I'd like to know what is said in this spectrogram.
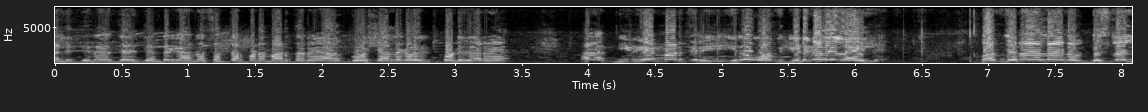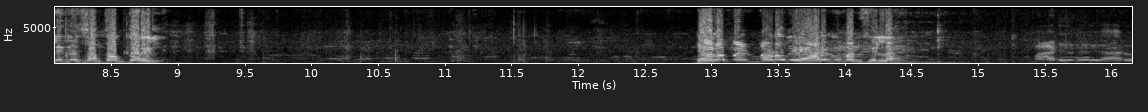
ಅಲ್ಲಿ ದಿನ ಜನರಿಗೆ ಅನ್ನ ಸಂತರ್ಪಣೆ ಮಾಡ್ತಾರೆ, ಗೋಶಾಲೆಗಳು ಇಟ್ಕೊಂಡಿದ್ದಾರೆ. ನೀವ್ ಏನ್ ಮಾಡ್ತೀರಿ? ಇರೋ ಒಂದು ಗಿಡಗಳಿಲ್ಲ ಇಲ್ಲಿ. ಬಂದ್ ಜನ ಎಲ್ಲ ಏನು ಬಿಸಿಲಲ್ಲಿ ಇದ್ರೆ ಸತ್ತು ಹೋಗ್ತಾರೆ ಇಲ್ಲಿ. ಡೆವಲಪ್ಮೆಂಟ್ ಮಾಡೋದು ಯಾರಿಗೂ ಮನಸ್ಸಿಲ್ಲ ಮಾಡಿದ್ರೆ ಯಾರು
